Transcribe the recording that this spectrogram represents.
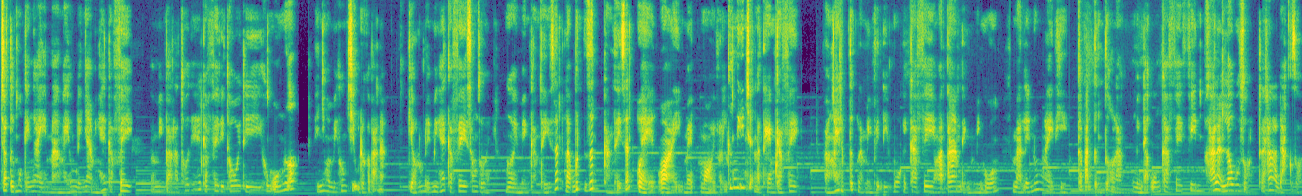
Cho tới một cái ngày mà ngày hôm đấy nhà mình hết cà phê và mình bảo là thôi thì hết cà phê thì thôi, thì không uống nữa. Thế nhưng mà mình không chịu được các bạn ạ. Kiểu lúc đấy mình hết cà phê xong rồi, người mình cảm thấy rất là bứt rứt, cảm thấy rất uể oải, mệt mỏi và cứ nghĩ chuyện là thèm cà phê. Và ngay lập tức là mình phải đi mua cái cà phê hòa tan để mình uống mà đến lúc này thì các bạn tưởng tượng là mình đã uống cà phê phin khá là lâu rồi, khá là đặc rồi.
